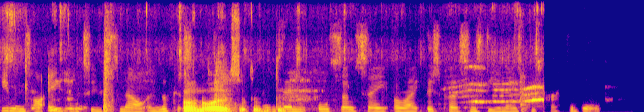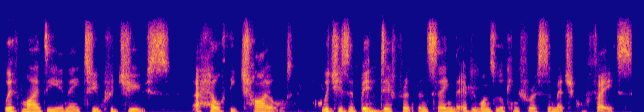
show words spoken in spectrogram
humans are able to smell and look at Oh no, something that's what the, and then also say, all right, this person's DNA is compatible with my DNA to produce a healthy child. Which is a bit Hmm. different than saying that everyone's looking for a symmetrical face.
